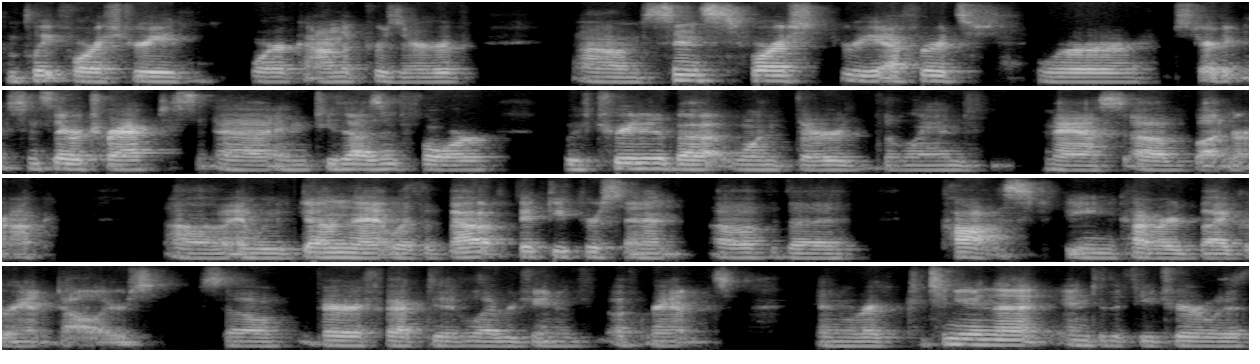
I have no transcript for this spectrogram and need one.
complete forestry work on the preserve. Um, since forestry efforts were started, since they were tracked uh, in 2004, we've treated about one third the land mass of Button Rock. Um, and we've done that with about 50% of the cost being covered by grant dollars. So very effective leveraging of, of grants. And we're continuing that into the future with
